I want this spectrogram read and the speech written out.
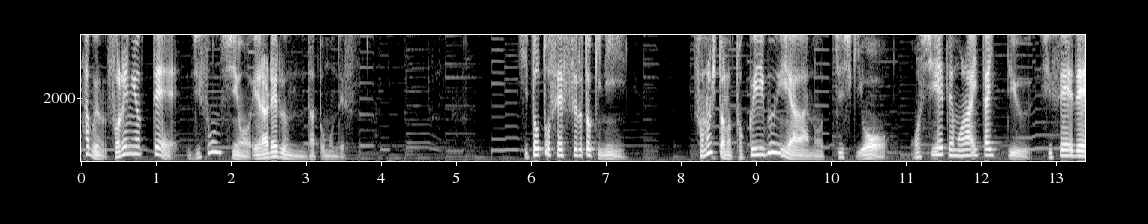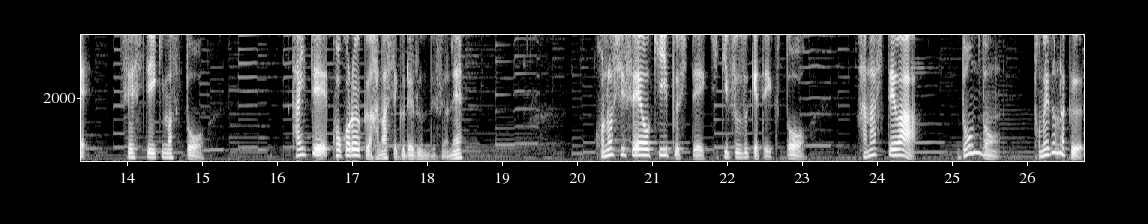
多分それによって自尊心を得られるんだと思うんです。人と接する時にその人の得意分野の知識を教えてもらいたいっていう姿勢で接していきますと大抵快く話してくれるんですよねこの姿勢をキープして聞き続けていくと話し手はどんどん止めどなく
